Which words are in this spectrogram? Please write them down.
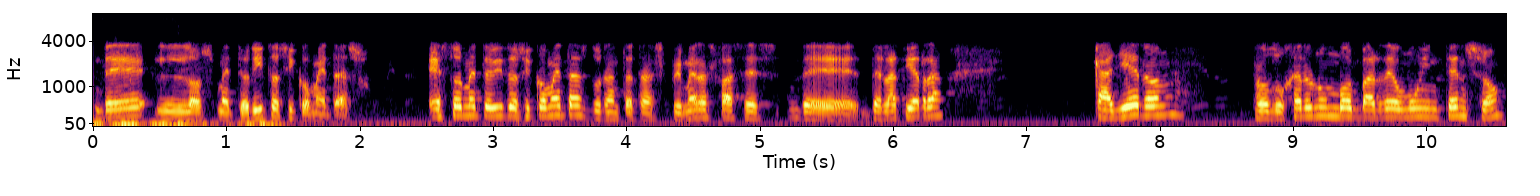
de los meteoritos y cometas. Estos meteoritos y cometas, durante las primeras fases de, de la Tierra, cayeron, produjeron un bombardeo muy intenso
